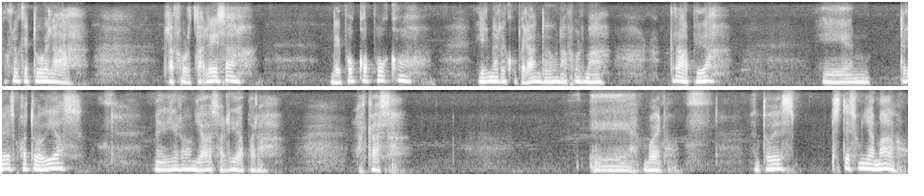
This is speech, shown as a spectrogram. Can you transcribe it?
yo creo que tuve la, la fortaleza de poco a poco irme recuperando de una forma rápida y en tres, cuatro días me dieron ya salida para la casa. Y bueno, entonces este es un llamado,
